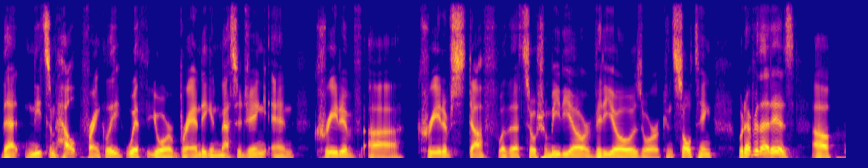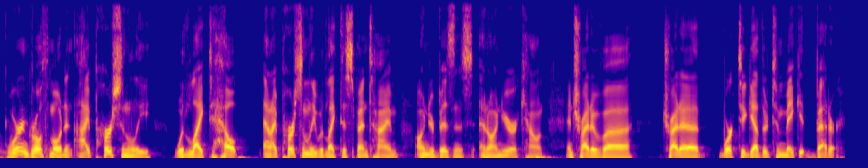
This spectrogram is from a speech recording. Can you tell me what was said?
that needs some help, frankly, with your branding and messaging and creative uh, creative stuff, whether that's social media or videos or consulting, whatever that is. Uh, we're in growth mode, and I personally would like to help, and I personally would like to spend time on your business and on your account and try to uh, try to work together to make it better.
